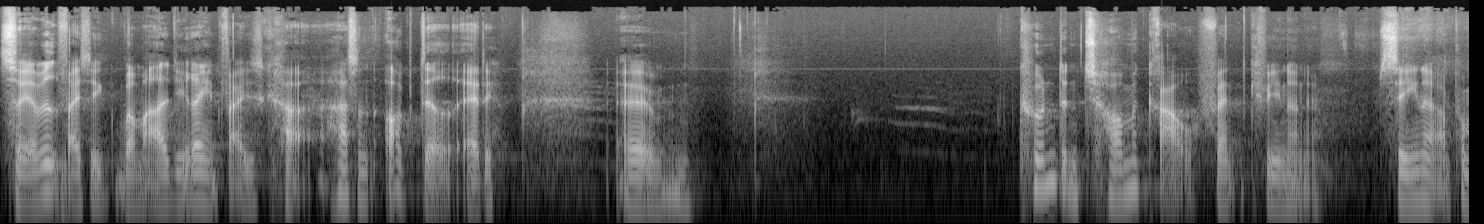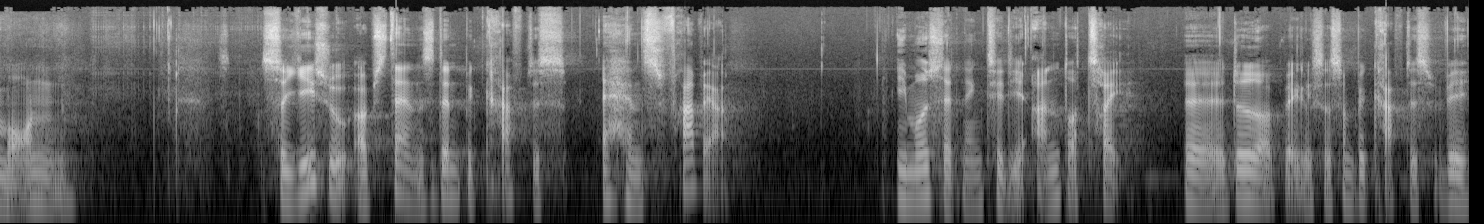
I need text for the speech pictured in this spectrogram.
Så jeg ved faktisk ikke, hvor meget de rent faktisk har, har sådan opdaget af det. Øhm, kun den tomme grav fandt kvinderne senere på morgenen. Så Jesu opstandelse den bekræftes af hans fravær, i modsætning til de andre tre øh, dødeopvækkelser, som bekræftes ved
